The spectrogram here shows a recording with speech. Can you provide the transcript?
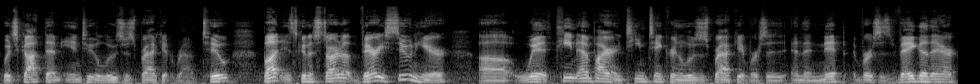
which got them into the losers bracket round two. But it's going to start up very soon here uh, with Team Empire and Team Tinker in the losers bracket versus, and then Nip versus Vega there,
